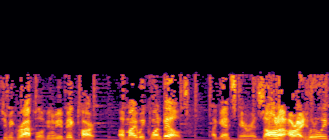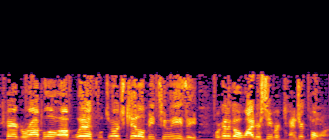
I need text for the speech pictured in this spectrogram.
Jimmy Garoppolo going to be a big part of my week one builds against Arizona. All right, who do we pair Garoppolo up with? Well, George Kittle be too easy. We're going to go wide receiver Kendrick Bourne.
